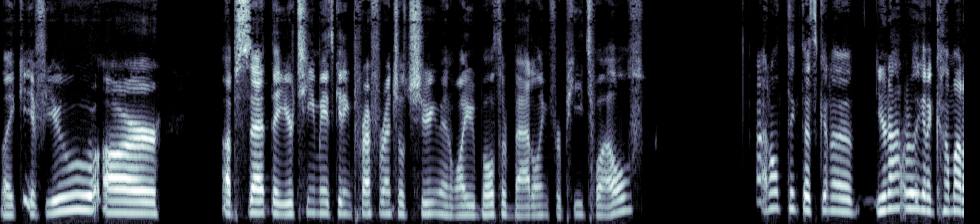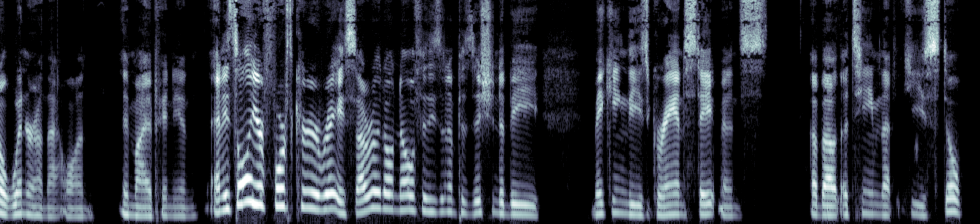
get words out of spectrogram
Like if you are upset that your teammate's getting preferential treatment while you both are battling for P12, I don't think that's gonna. You're not really gonna come out a winner on that one, in my opinion. And it's only your fourth career race. I really don't know if he's in a position to be making these grand statements about a team that he's still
